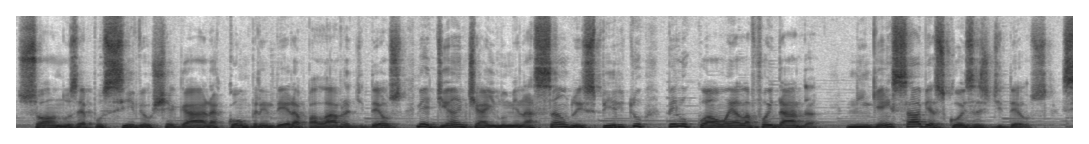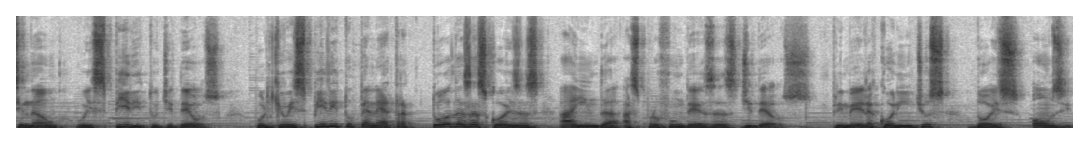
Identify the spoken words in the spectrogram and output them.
Só nos é possível chegar a compreender a palavra de Deus mediante a iluminação do Espírito pelo qual ela foi dada. Ninguém sabe as coisas de Deus, senão o Espírito de Deus, porque o Espírito penetra todas as coisas, ainda as profundezas de Deus. 1 Coríntios 2:11.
